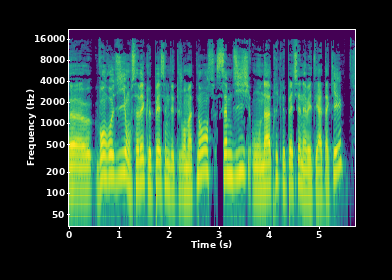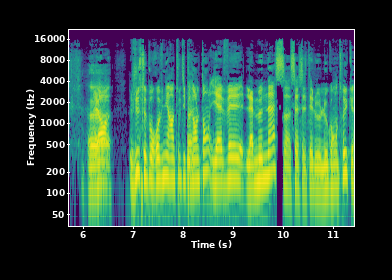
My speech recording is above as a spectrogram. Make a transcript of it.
Euh, vendredi, on savait que le PSN était toujours en maintenance. Samedi, on a appris que le PSN avait été attaqué. Euh, Alors, juste pour revenir un tout petit peu Ouais. dans le temps, il y avait la menace, ça c'était le, le grand truc, il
